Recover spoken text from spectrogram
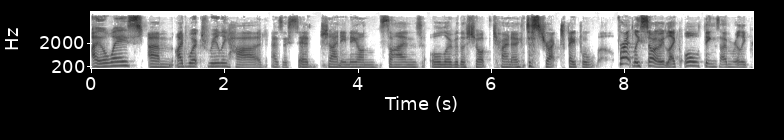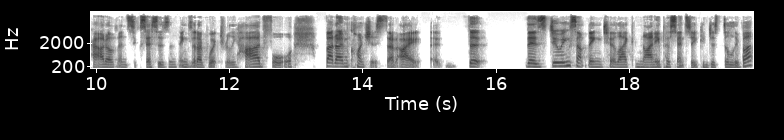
I always, um, I'd worked really hard, as I said, shiny neon signs all over the shop, trying to distract people. Rightly so, like all things I'm really proud of and successes and things that I've worked really hard for. But I'm conscious that I, uh, that there's doing something to like 90% so you can just deliver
